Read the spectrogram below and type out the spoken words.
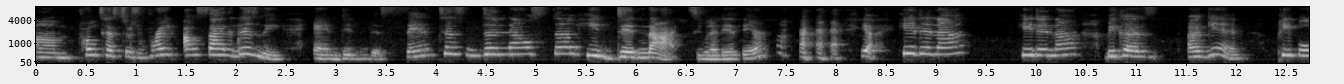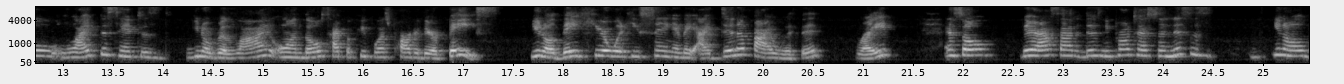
um, protesters right outside of Disney. And did DeSantis denounce them? He did not. See what I did there? yeah, he did not. He did not. Because again, people like DeSantis, you know, rely on those type of people as part of their base. You know, they hear what he's saying and they identify with it, right? And so they're outside of Disney protesting. This is, you know,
